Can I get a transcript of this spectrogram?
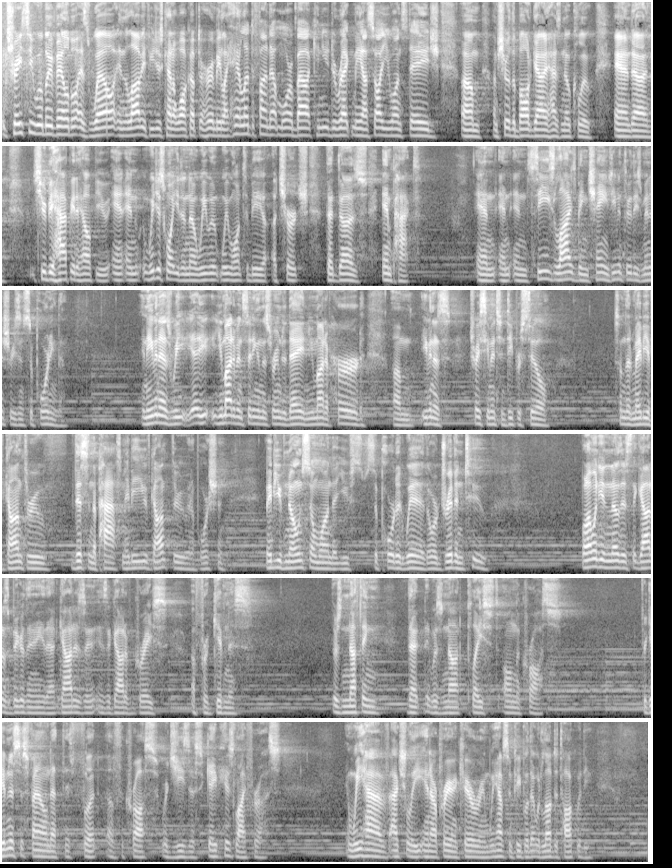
And Tracy will be available as well in the lobby if you just kind of walk up to her and be like, hey, I'd love to find out more about, can you direct me? I saw you on stage. Um, I'm sure the bald guy has no clue. And uh, she would be happy to help you. And, and we just want you to know we, we want to be a, church that does impact and, and, and sees lives being changed even through these ministries and supporting them. And even as we, you might have been sitting in this room today and you might have heard, um, even as Tracy mentioned, deeper still, some that maybe have gone through this in the past. Maybe you've gone through an abortion. Maybe you've known someone that you've supported with or driven to. Well, I want you to know this that God is bigger than any of that. God is a, is a God of grace, of forgiveness. There's nothing that was not placed on the cross. Forgiveness is found at the foot of the cross where Jesus gave his life for us. And we have actually in our prayer and care room, we have some people that would love to talk with you.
